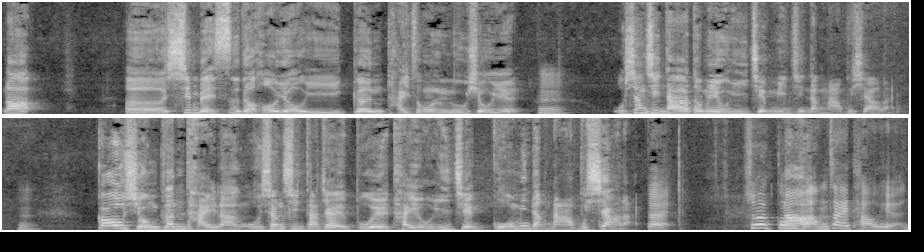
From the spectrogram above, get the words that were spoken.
那呃新北市的侯友谊跟台中的卢秀燕，嗯，我相信大家都没有意见，民进党拿不下来，嗯，高雄跟台南，我相信大家也不会太有意见，国民党拿不下来，对，所以攻防在桃园，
